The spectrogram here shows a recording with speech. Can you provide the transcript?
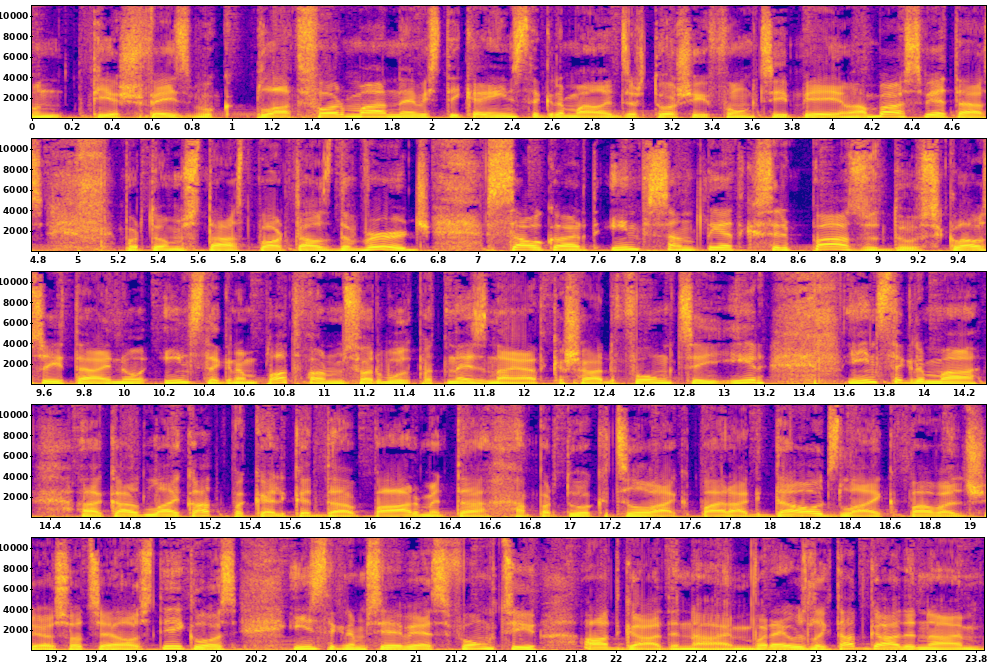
un tieši Facebook platformā, nevis tikai Instagramā. Līdz ar to šī funkcija pieejama abās vietās. Par to mums stāsta portāls The Verge. Savukārt, interesanta lieta, kas ir pazudusi. Klausītāji no Instagram platformas varbūt pat nezinājāt, ka šāda funkcija ir. Instagramā kādu laiku atpakaļ, kad pārmeta par to, ka cilvēki pārāk daudz laika pavada šajos sociālajos tīklos, Instagrams ieviesa funkciju atgādinājumu. Varēja uzlikt atgādinājumu,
